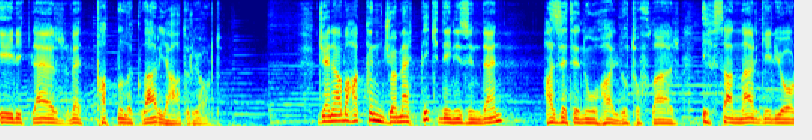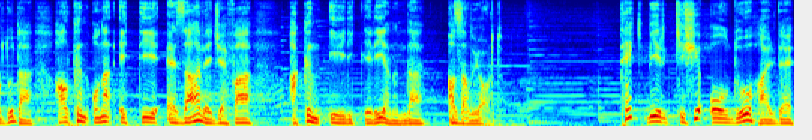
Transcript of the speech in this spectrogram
iyilikler ve tatlılıklar yağdırıyordu. Cenab-ı Hakk'ın cömertlik denizinden Hz. Nuh'a lütuflar, ihsanlar geliyordu da halkın ona ettiği eza ve cefa Hakk'ın iyilikleri yanında azalıyordu. Tek bir kişi olduğu halde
